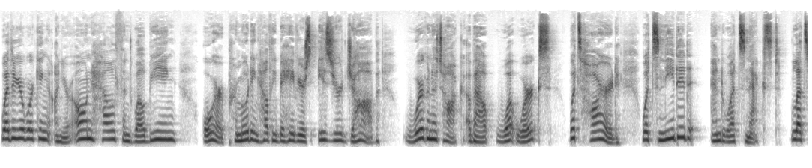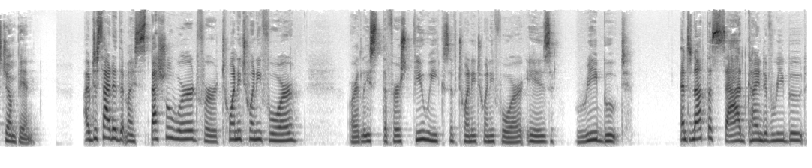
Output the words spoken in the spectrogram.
Whether you're working on your own health and well being or promoting healthy behaviors is your job, we're going to talk about what works, what's hard, what's needed, and what's next. Let's jump in. I've decided that my special word for 2024, or at least the first few weeks of 2024, is reboot. And not the sad kind of reboot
